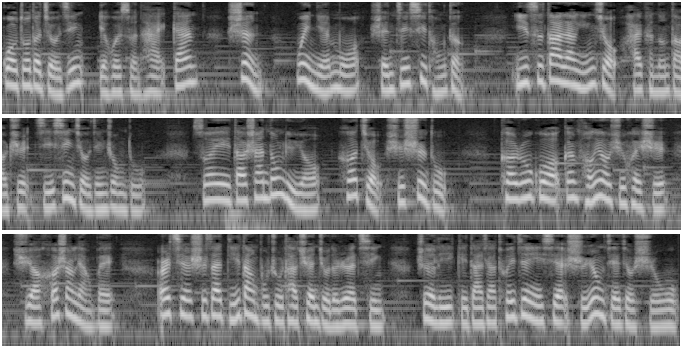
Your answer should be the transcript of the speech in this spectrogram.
过多的酒精也会损害肝、肾、胃黏膜、神经系统等。一次大量饮酒还可能导致急性酒精中毒。所以到山东旅游喝酒需适度，可如果跟朋友聚会时需要喝上两杯，而且实在抵挡不住他劝酒的热情，这里给大家推荐一些实用解酒食物。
